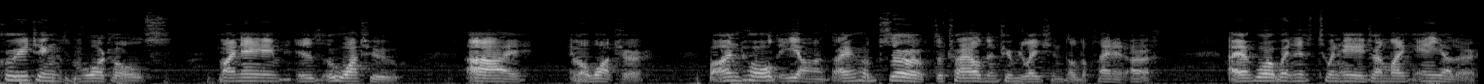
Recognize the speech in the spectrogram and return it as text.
Greetings, mortals. My name is Uatu. I am a watcher. For untold eons I have observed the trials and tribulations of the planet Earth. I have bore witness to an age unlike any other.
